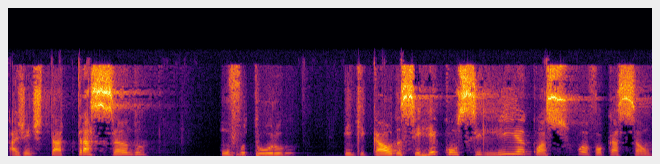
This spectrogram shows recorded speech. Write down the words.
a gente está traçando um futuro em que Caldas se reconcilia com a sua vocação,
